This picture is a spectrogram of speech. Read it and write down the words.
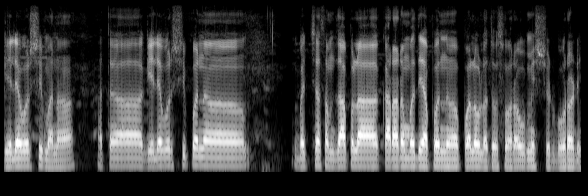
गेल्या वर्षी म्हणा. आता गेल्या वर्षी पण बच्चा समजा आपला करारामध्ये आपण अ, पळवला तो स्वरा उमेश शेठ बोराडे.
